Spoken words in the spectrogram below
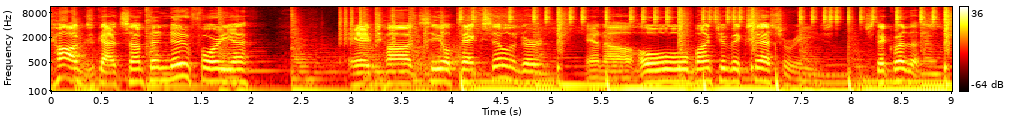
Hog's got something new for you. Edge Hog Seal Tech cylinder and a whole bunch of accessories. Stick with us.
